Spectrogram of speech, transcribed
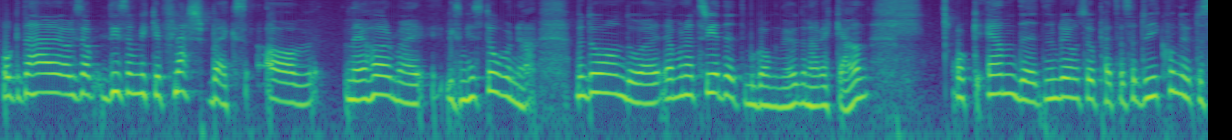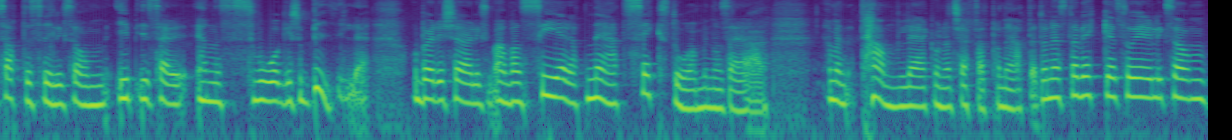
Och det här liksom, det är så mycket flashbacks av när jag hör de här liksom, historierna. Men då har hon då, jag har tre dejter på gång nu den här veckan. Och en dejt, nu blev hon så upphetsad så då gick hon ut och satte sig liksom i, i så här, hennes svågers bil och började köra liksom avancerat nätsex då med någon så här ja, men, tandläkare hon har träffat på nätet. Och nästa vecka så är det liksom,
